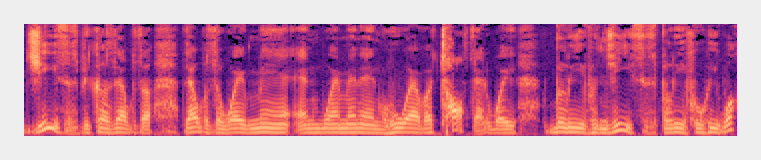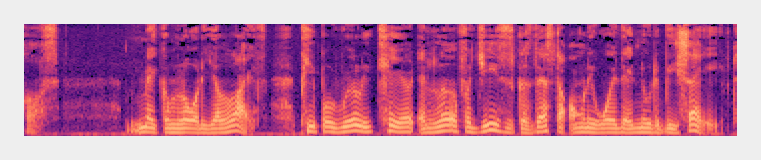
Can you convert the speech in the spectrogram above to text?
Jesus because that was a that was the way men and women and whoever taught that way. Believe in Jesus, believe who He was, make Him Lord of your life. People really cared and loved for Jesus because that's the only way they knew to be saved.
